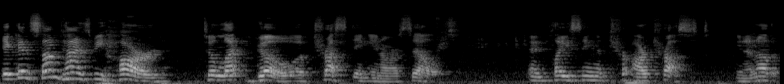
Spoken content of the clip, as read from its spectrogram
It can sometimes be hard to let go of trusting in ourselves and placing tr- our trust in another.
